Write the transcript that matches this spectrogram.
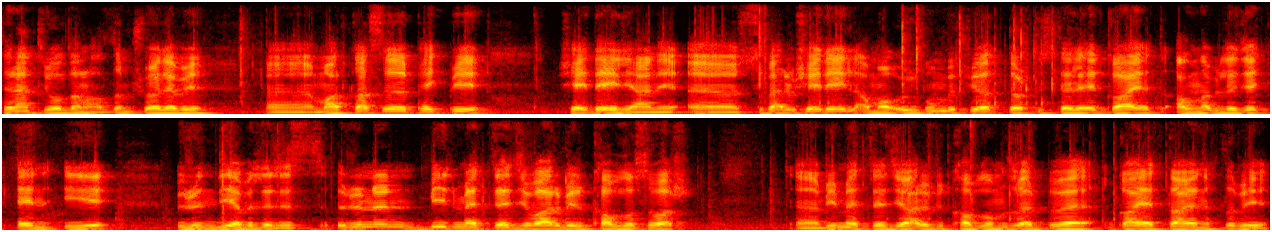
Trend yoldan aldım. Şöyle bir e, markası pek bir şey değil yani e, süper bir şey değil ama uygun bir fiyat 400 TL gayet alınabilecek en iyi ürün diyebiliriz. Ürünün 1 metre civarı bir kablosu var. 1 metre civarı bir kablomuz var ve gayet dayanıklı bir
